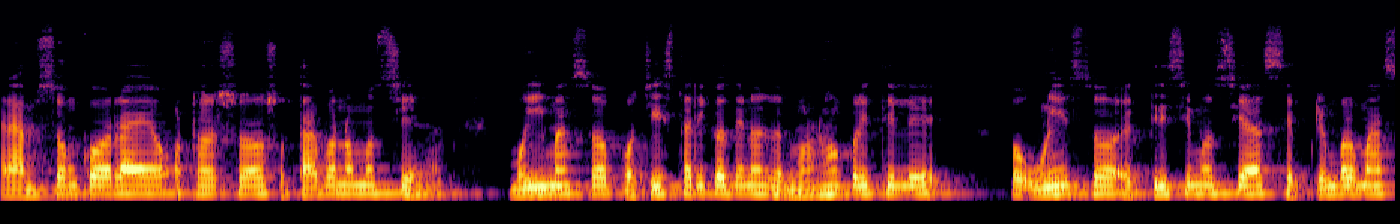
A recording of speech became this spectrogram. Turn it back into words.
ରାମଶଙ୍କର ରାୟ ଅଠରଶହ ସତାବନ ମସିହା ମଇ ମାସ ପଚିଶ ତାରିଖ ଦିନ ଜନ୍ମଗ୍ରହଣ କରିଥିଲେ ଓ ଉଣେଇଶହ ଏକତିରିଶ ମସିହା ସେପ୍ଟେମ୍ବର ମାସ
